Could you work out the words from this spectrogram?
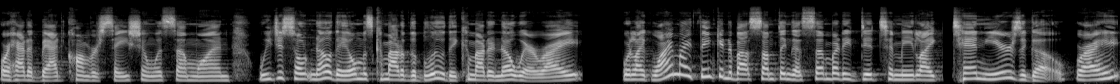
or had a bad conversation with someone. We just don't know. They almost come out of the blue. They come out of nowhere, right? We're like, why am I thinking about something that somebody did to me like 10 years ago, right?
